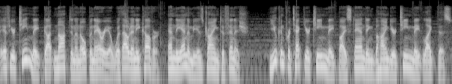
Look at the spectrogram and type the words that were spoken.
If your teammate got knocked in an open area without any cover and the enemy is trying to finish, you can protect your teammate by standing behind your teammate like this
